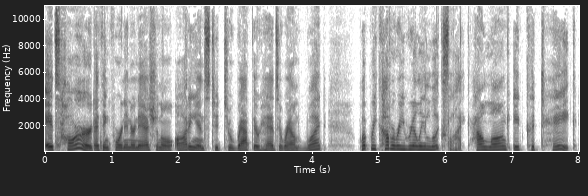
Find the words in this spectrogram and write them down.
it's hard, I think, for an international audience to, to wrap their heads around what what recovery really looks like, how long it could take.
